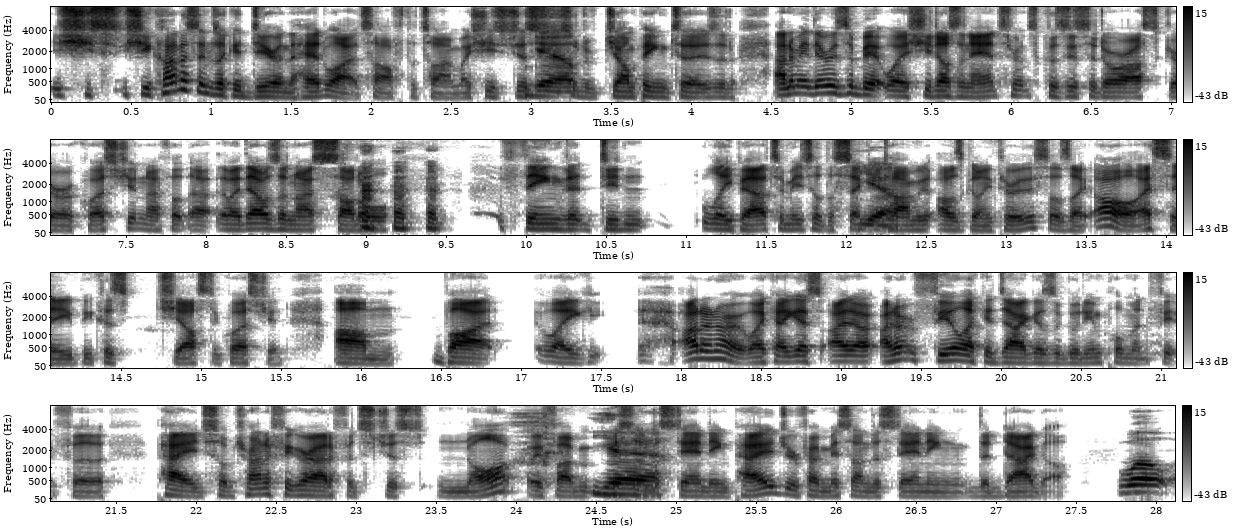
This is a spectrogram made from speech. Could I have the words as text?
She she kind of seems like a deer in the headlights half the time. Like she's just Yeah. sort of jumping to Isadora. And I mean, there is a bit where she doesn't answer. It's because Isadora asked her a question. I thought that like, that was a nice subtle thing that didn't leap out to me till the second Yeah. time I was going through this. I was like, oh, I see, because she asked a question. Um, but like, I don't know. Like, I guess I don't, I don't feel like a dagger is a good implement fit for Paige. So I'm trying to figure out if it's just not, if I'm Yeah. misunderstanding Paige, or if I'm misunderstanding the dagger. Well,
